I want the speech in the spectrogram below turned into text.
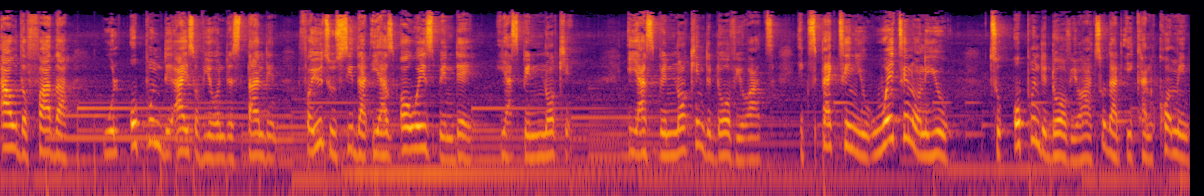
how the Father will open the eyes of your understanding for you to see that He has always been there. He has been knocking. He has been knocking the door of your heart, expecting you, waiting on you to open the door of your heart so that He can come in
